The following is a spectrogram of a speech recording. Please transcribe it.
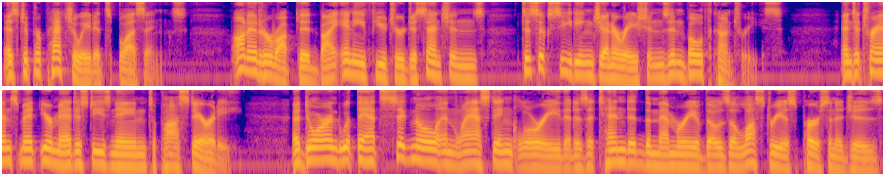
as to perpetuate its blessings, uninterrupted by any future dissensions to succeeding generations in both countries, and to transmit your Majesty's name to posterity adorned with that signal and lasting glory that has attended the memory of those illustrious personages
